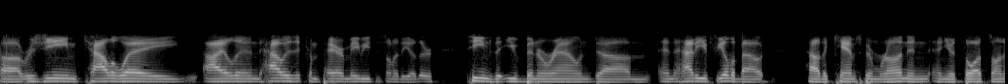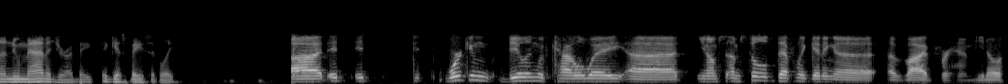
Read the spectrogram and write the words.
uh, regime, Callaway Eiland? How does it compare maybe to some of the other teams that you've been around? Um, and how do you feel about how the camp's been run and, and your thoughts on a new manager? I, guess basically. Uh, it, it working dealing with Callaway. Uh, you know, I'm I'm still definitely getting a a vibe for him. You know,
